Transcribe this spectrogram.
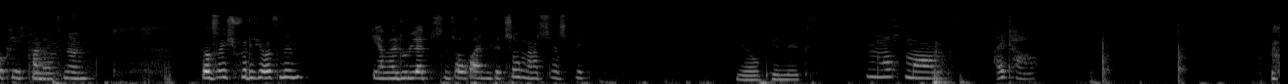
Okay, ich kann öffnen. Darf ich für dich öffnen? Ja, weil du letztens auch einen gezogen hast, deswegen. Ja, okay, nix. Nochmal. Alter.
